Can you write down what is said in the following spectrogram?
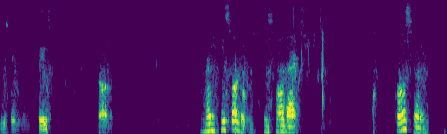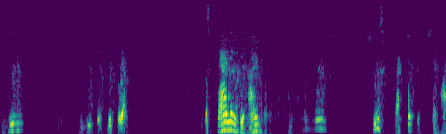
using his face, uh, when he saw those, he saw that person, he, he, Vikram, was standing behind her, and always she was him somehow.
